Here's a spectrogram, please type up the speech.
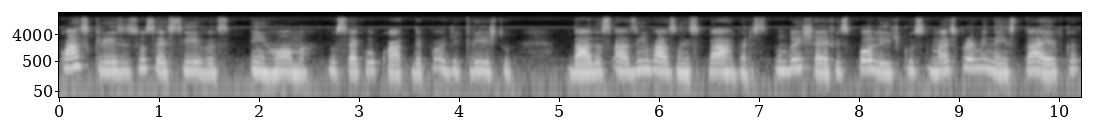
Com as crises sucessivas em Roma no século IV Cristo, dadas as invasões bárbaras, um dos chefes políticos mais proeminentes da época,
